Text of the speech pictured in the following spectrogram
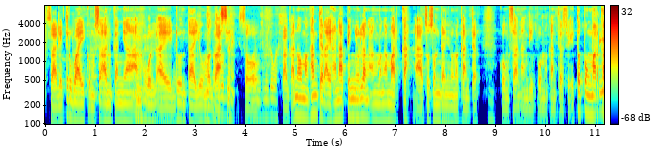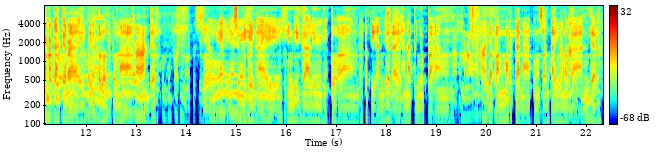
sa letter Y kung saan kanya ang hole ay doon tayo magbase. So pag ano mga kanter ay hanapin nyo lang ang mga marka at susundan nyo mga kanter kung saan ang dipo mga kanter. So ito pong marka mga kanter ay tinatawag tinatawag to na Ha? under. So, ibig sabihin ay hindi galing dito ang dapat i-under ay hanapin nyo pa ang Kaya, iba pang marka na kung saan tayo mag-under.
